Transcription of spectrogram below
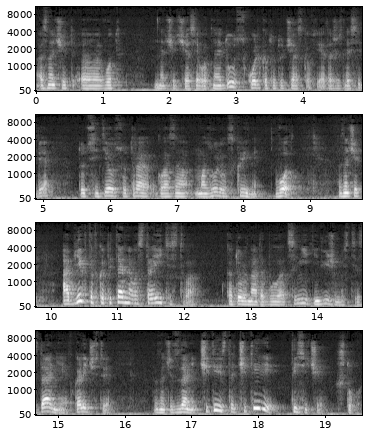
значит, э, вот, значит, сейчас я вот найду, сколько тут участков, я даже для себя тут сидел с утра, глаза мозолил, скрины. Вот, значит, объектов капитального строительства, которые надо было оценить, недвижимости, здания в количестве, значит, зданий 404 тысячи штук,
